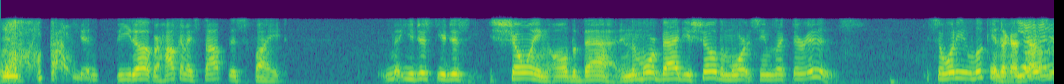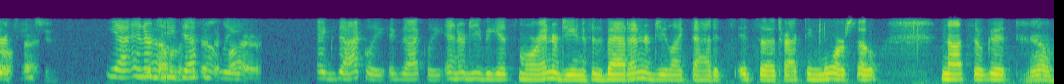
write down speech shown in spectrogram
dude getting beat up, or how can I stop this fight? No, you just you're just showing all the bad, and the more bad you show, the more it seems like there is. So what are you looking It's at? a Yeah, Where's your attention? yeah Yeah, energy I'm gonna put that to definitely fire. Exactly, exactly. Energy begets more energy, and if it's bad energy like that, it's it's uh, attracting more. So, not so good. Yeah.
